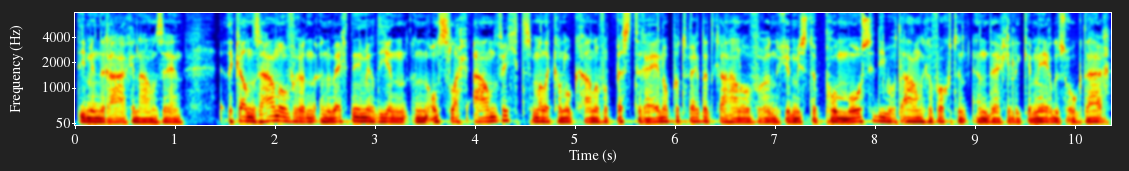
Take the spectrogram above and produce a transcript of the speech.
die minder aangenaam zijn. Het kan gaan over een, een werknemer die een, een, ontslag aanvecht, maar het kan ook gaan over pesterijen op het werk, het kan gaan over een gemiste promotie die wordt aangevochten en dergelijke meer. Dus ook daar,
